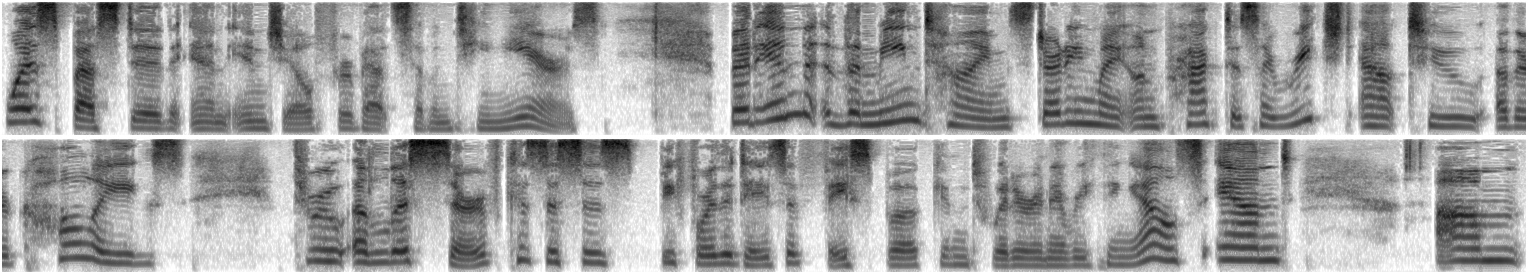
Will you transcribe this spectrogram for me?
was busted and in jail for about 17 years. But in the meantime, starting my own practice, I reached out to other colleagues through a list serve because this is before the days of Facebook and Twitter and everything else. And um,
